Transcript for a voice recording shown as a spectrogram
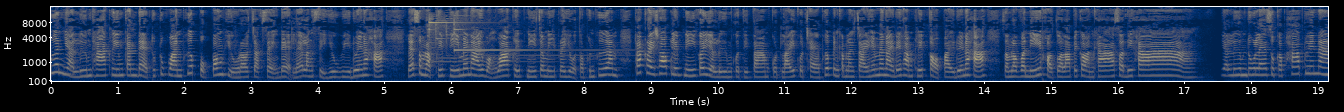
พื่อนๆอย่าลืมทาครีมกันแดดทุกๆวันเพื่อปกป้องผิวเราจากแสงแดดและรังสี UV ด้วยนะคะ และสำหรับคลิปนี้แม่นายหวังว่าคลิปนี้จะมีประโยชน์ต่อเพื่อนๆ ถ้าใครชอบคลิปนี้ก็อย่าลืมกดติดตามกดไลค์กดแชร์เพื่อเป็นกำลังใจให้แม่นายได้ทำคลิปต่อไปด้วยนะคะสำหรับวันนี้ขอตัวลาไปก่อนค่ะ สวัสดีค่ะ อย่าลืมดูแลสุขภาพด้วยนะ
